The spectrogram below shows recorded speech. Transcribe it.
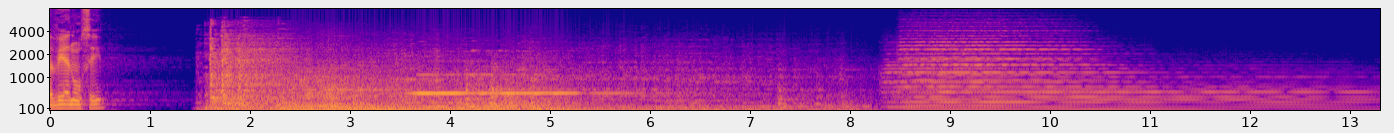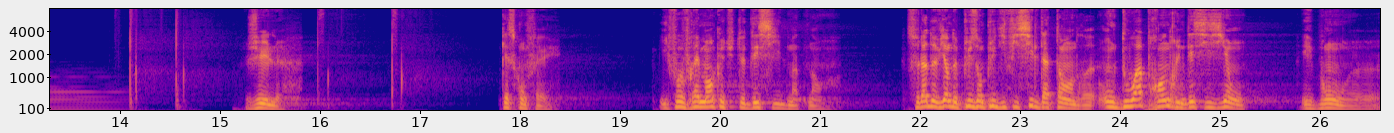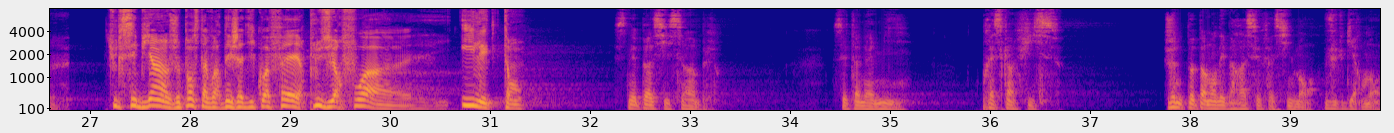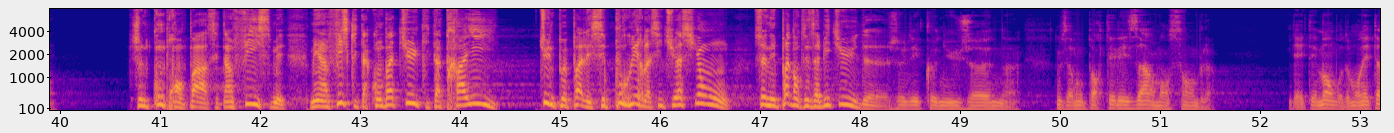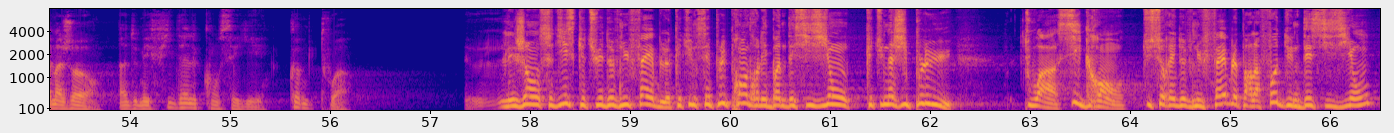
M'avez annoncé Jules, qu'est-ce qu'on fait? Il faut vraiment que tu te décides maintenant. Cela devient de plus en plus difficile d'attendre. On doit prendre une décision. Et bon, euh, tu le sais bien, je pense t'avoir déjà dit quoi faire plusieurs fois. Il est temps. Ce n'est pas si simple. C'est un ami, presque un fils. Je ne peux pas m'en débarrasser facilement, vulgairement. Je ne comprends pas, c'est un fils, mais, mais un fils qui t'a combattu, qui t'a trahi. Tu ne peux pas laisser pourrir la situation. Ce n'est pas dans tes habitudes. Je l'ai connu jeune. Nous avons porté les armes ensemble. Il a été membre de mon état-major, un de mes fidèles conseillers, comme toi. Les gens se disent que tu es devenu faible, que tu ne sais plus prendre les bonnes décisions, que tu n'agis plus. Toi, si grand, tu serais devenu faible par la faute d'une décision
